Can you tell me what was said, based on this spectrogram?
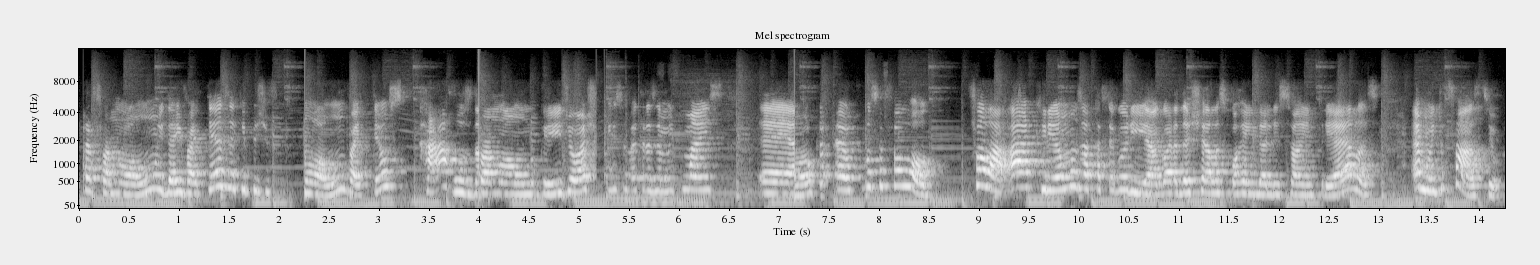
para a Fórmula 1 e daí vai ter as equipes de Fórmula 1, vai ter os carros da Fórmula 1 no grid. Eu acho que isso vai trazer muito mais. É, é, o, que, você falou. Falar, ah, criamos a categoria, agora deixar elas correndo ali só entre elas, é muito fácil.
